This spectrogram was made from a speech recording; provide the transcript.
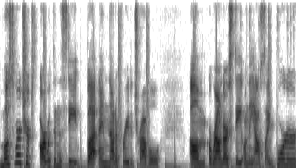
Most of our trips are within the state, but I'm not afraid to travel um, around our state on the outside border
